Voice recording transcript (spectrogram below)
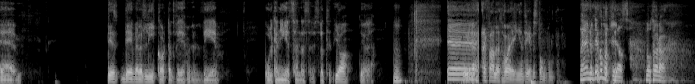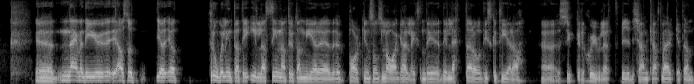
Eh, det, det är väldigt likartat vid, vid olika nyhetshändelser. Så att, ja, det gör jag. Och i Eh, det här fallet har jag ingen tredje ståndpunkt heller. nej, men det har Mattias. Låt höra. Eh, nej, men det är ju alltså, jag, jag tror väl inte att det är illasinnat utan mer eh, Parkinsons lagar. Liksom. Det, är- det är lättare att diskutera eh, cykelskjulet vid kärnkraftverket än,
